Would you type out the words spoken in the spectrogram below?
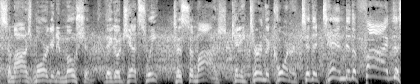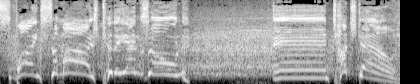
Semaj Morgan in motion. They go jet sweep to Semaj. Can he turn the corner to the 10 to the 5? The spine Semaj to the end zone. And touchdown.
